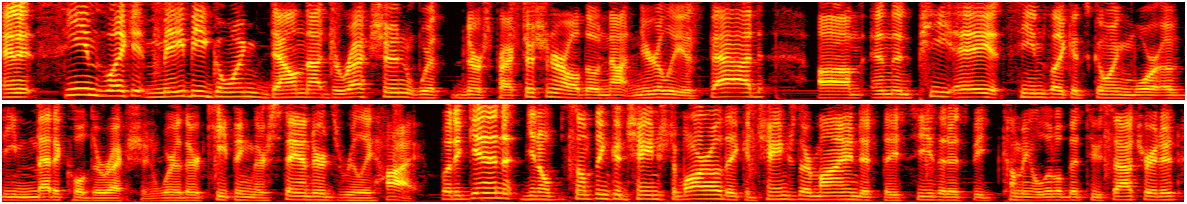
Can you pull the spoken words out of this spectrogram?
And it seems like it may be going down that direction with nurse practitioner, although not nearly as bad. Um, and then PA, it seems like it's going more of the medical direction where they're keeping their standards really high. But again, you know, something could change tomorrow. They could change their mind if they see that it's becoming a little bit too saturated.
